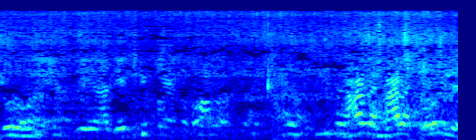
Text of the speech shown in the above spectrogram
دول معلش معلش قول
